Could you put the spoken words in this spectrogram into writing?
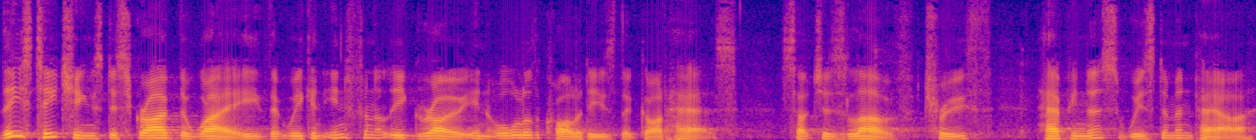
These teachings describe the way that we can infinitely grow in all of the qualities that God has, such as love, truth, happiness, wisdom, and power,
